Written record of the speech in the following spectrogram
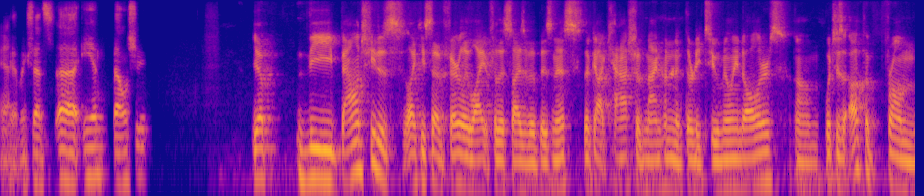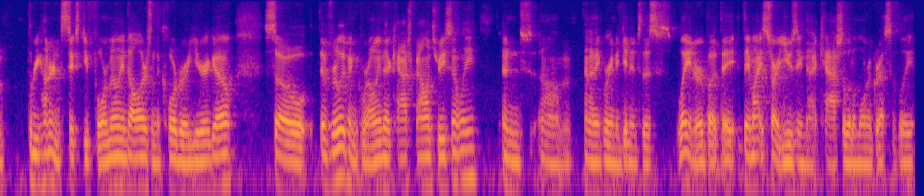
Yeah, yeah makes sense. Uh, ian balance sheet? Yep. The balance sheet is, like you said, fairly light for the size of a business. They've got cash of $932 million, um, which is up from $364 million in the quarter a year ago. So they've really been growing their cash balance recently. And um, and I think we're going to get into this later, but they, they might start using that cash a little more aggressively.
